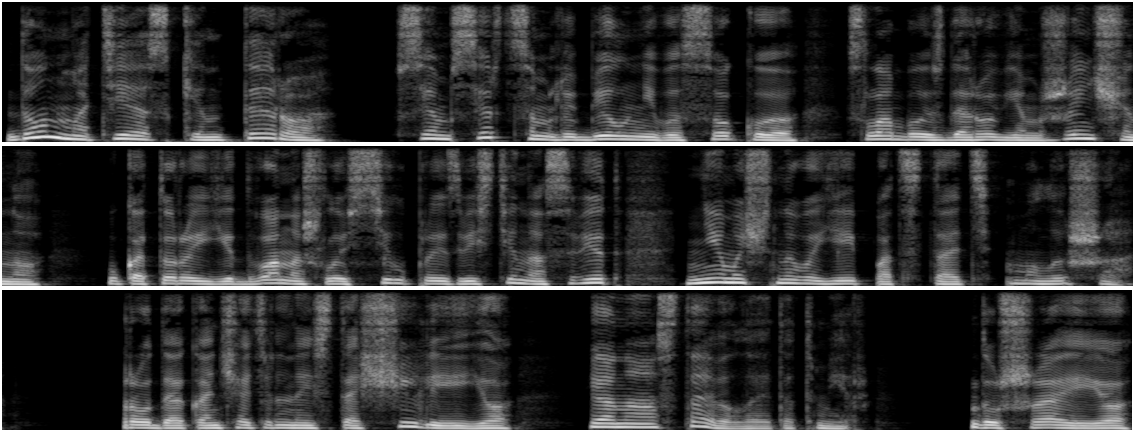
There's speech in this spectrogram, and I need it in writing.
Дон Матиас Кентеро всем сердцем любил невысокую, слабую здоровьем женщину, у которой едва нашлось сил произвести на свет немощного ей подстать малыша. Роды окончательно истощили ее, и она оставила этот мир. Душа ее,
